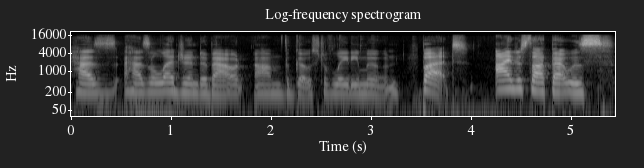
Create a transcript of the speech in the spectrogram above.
has has a legend about um, the ghost of Lady Moon. But I just thought that was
